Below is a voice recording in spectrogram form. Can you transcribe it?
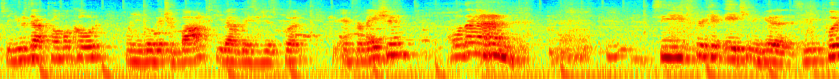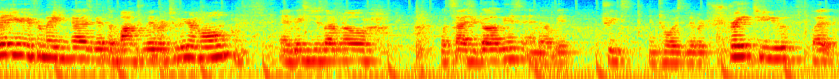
So use that promo code when you go get your box. You gotta basically just put your information. Hold on. See, he's freaking itching to get at this. You put in your information, guys, get the box delivered to your home, and basically just let them know what size your dog is, and they'll get treats and toys delivered straight to you. But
